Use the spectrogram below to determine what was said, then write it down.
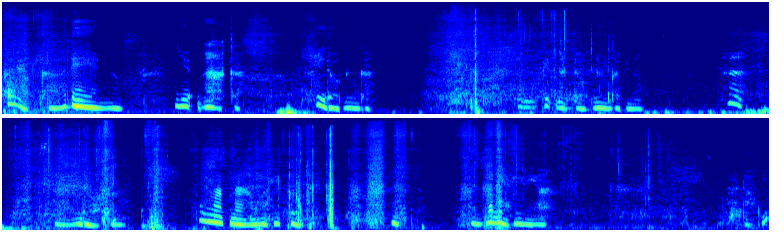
เพึ่งขาแดงเนาะเยอะมากค่ะให้ดอกหนึ่งค่ะเป็นพริกหนังดอกหนึ่งค่ะพี่น้องฮะสามดอกเนาะเป็นมากหนาวค่ะพี่เกิดมันก็แดดอยู่ดีค่ะดอกนี้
